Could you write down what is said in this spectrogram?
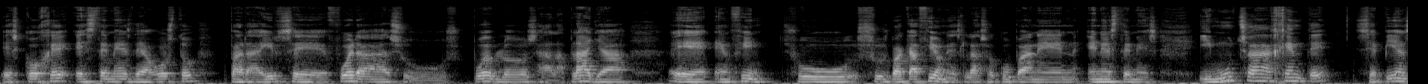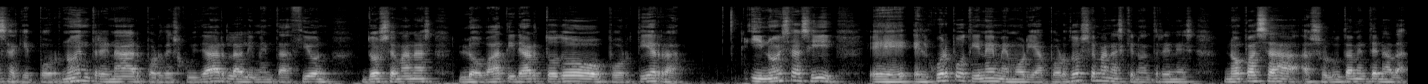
escoge este mes de agosto para irse fuera a sus pueblos, a la playa, eh, en fin, sus vacaciones las ocupan en, en este mes y mucha gente se piensa que por no entrenar, por descuidar la alimentación dos semanas, lo va a tirar todo por tierra. Y no es así. Eh, el cuerpo tiene memoria. Por dos semanas que no entrenes no pasa absolutamente nada.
